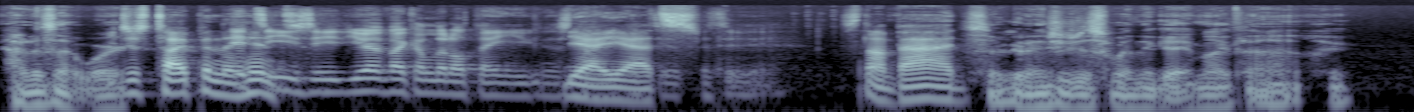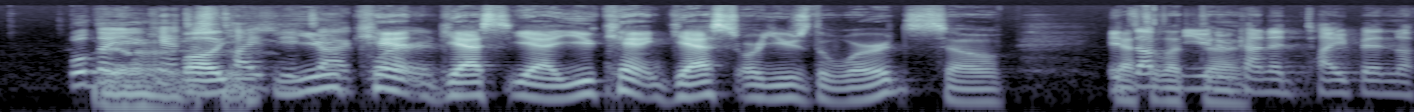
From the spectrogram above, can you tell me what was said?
how does that you work? just type in the It's hints. easy. You have like a little thing you can. Just Yeah, type. yeah, It's, it's- it's. It's not bad. So couldn't you just win the game like that? Like, Well, no, you can't Well, just type the you exact can't word. guess. Yeah, you can't guess or use the words. So you It's have up to let to you the. to kind of type in a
